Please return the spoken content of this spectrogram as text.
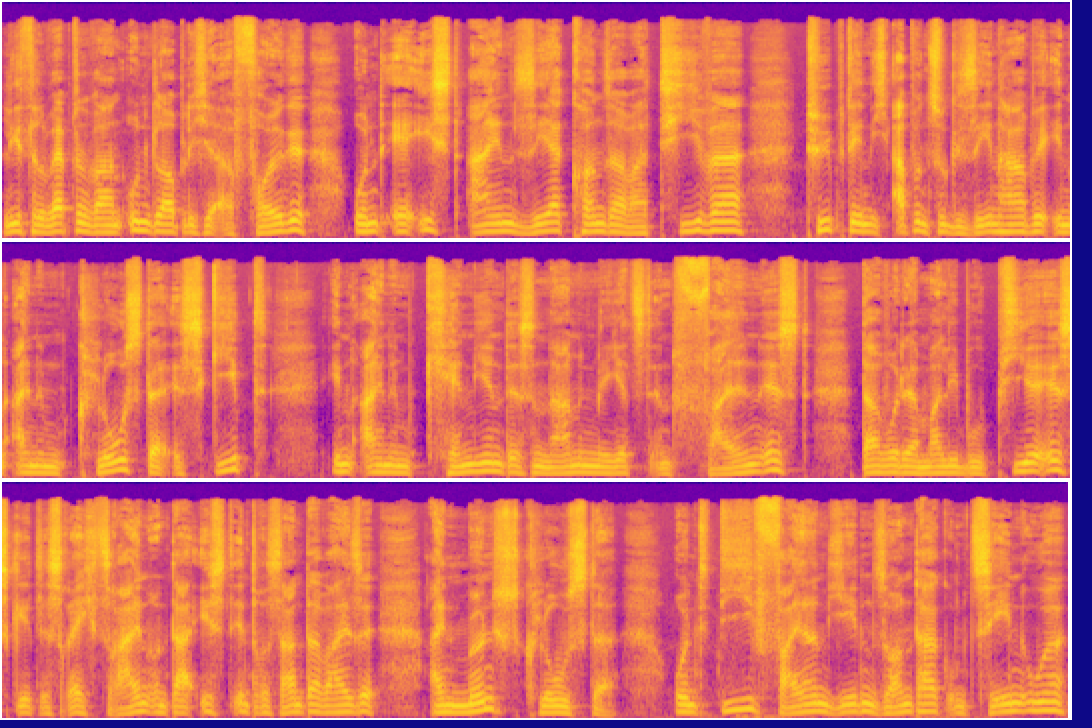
Lethal Weapon waren unglaubliche Erfolge und er ist ein sehr konservativer Typ, den ich ab und zu gesehen habe in einem Kloster. Es gibt in einem Canyon, dessen Namen mir jetzt entfallen ist. Da, wo der Malibu Pier ist, geht es rechts rein und da ist interessanterweise ein Mönchskloster. Und die feiern jeden Sonntag um 10 Uhr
